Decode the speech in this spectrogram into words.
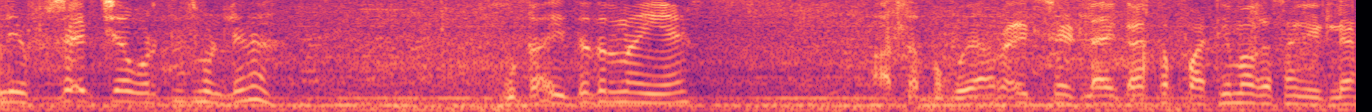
लेफ्ट साईडच्या वरतीच म्हटले ना. कुठं इथं तर नाही आहे आता बघूया राईट साईडला आहे का का पाठीमागं सांगितल्या.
